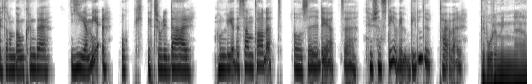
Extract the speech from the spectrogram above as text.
utan om de kunde ge mer. Och jag tror det är där hon leder samtalet och säger det att eh, hur känns det? Vill, vill du ta över? Det vore min eh,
